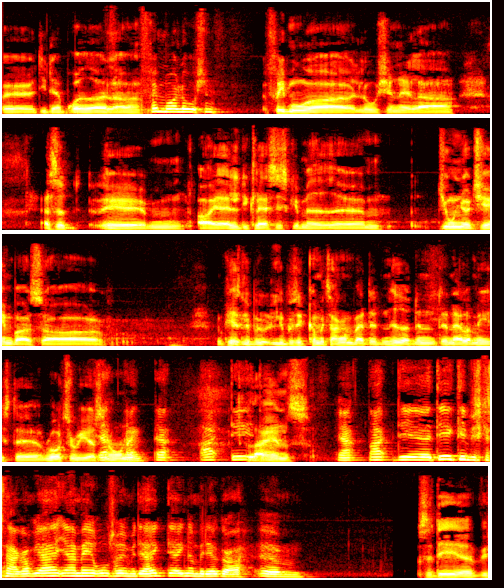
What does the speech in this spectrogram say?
øh, de der brødre, eller... Frimurlogen. Frimurlogen, eller... Altså, øh, og alle de klassiske med øh, Junior Chambers og nu kan jeg lige, lige pludselig komme i tanke om, hvad det den hedder, den, den allermest uh, Rotary og sådan ja, nogen, ikke? Ja, nej, det, Lions. Ja, nej, det, det er ikke det, vi skal snakke om. Jeg, jeg er med i Rotary, men det har ikke, det har ikke noget med det at gøre. Øhm. Så det, vi,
